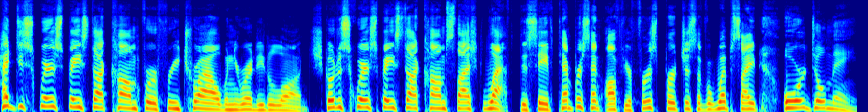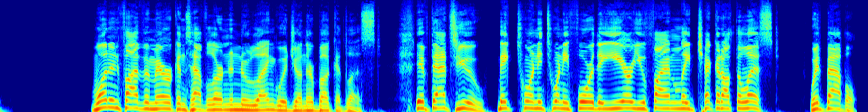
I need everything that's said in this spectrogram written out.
Head to squarespace.com for a free trial when you're ready to launch. Go to squarespace.com slash left to save 10% off your first purchase of a website or domain. One in five Americans have learned a new language on their bucket list. If that's you, make 2024 the year you finally check it off the list with Babbel.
